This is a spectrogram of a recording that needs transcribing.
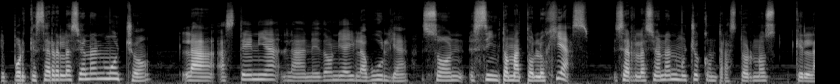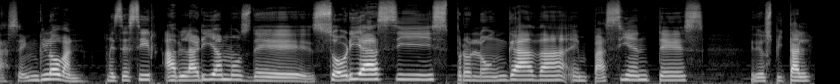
eh, porque se relacionan mucho. La astenia, la anedonia y la bulia son sintomatologías se relacionan mucho con trastornos que las engloban. Es decir, hablaríamos de psoriasis prolongada en pacientes de hospital.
